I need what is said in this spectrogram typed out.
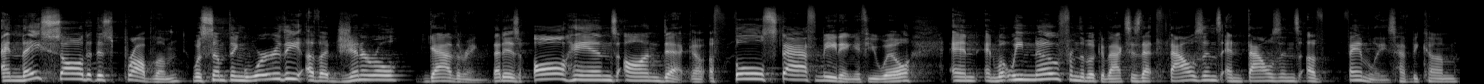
And they saw that this problem was something worthy of a general gathering. That is, all hands on deck, a, a full staff meeting, if you will. And, and what we know from the book of Acts is that thousands and thousands of families have become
